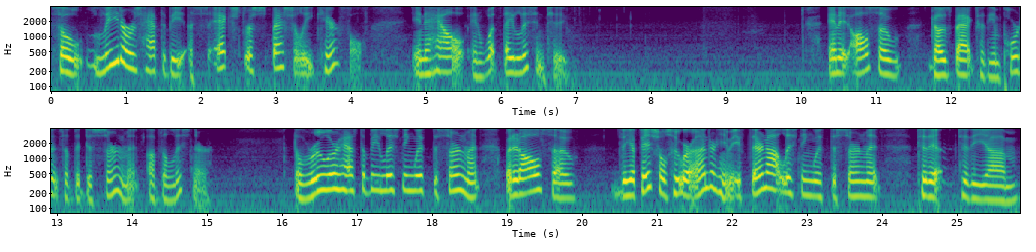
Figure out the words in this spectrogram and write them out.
So leaders have to be extra specially careful in how and what they listen to. And it also goes back to the importance of the discernment of the listener. The ruler has to be listening with discernment, but it also the officials who are under him, if they're not listening with discernment to the to the um,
